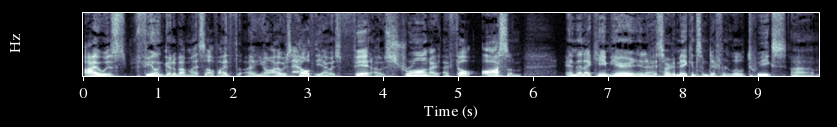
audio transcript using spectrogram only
I was feeling good about myself. I, th- you know, I was healthy, I was fit, I was strong, I, I, felt awesome. And then I came here and I started making some different little tweaks. Um,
